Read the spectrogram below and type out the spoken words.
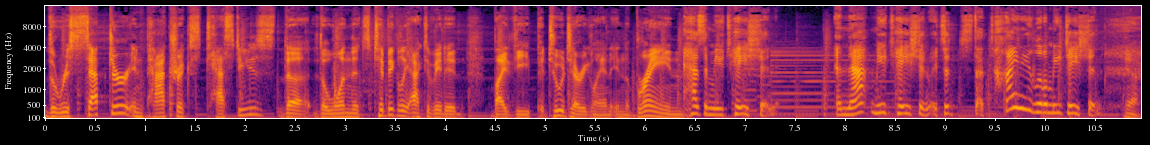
the receptor in Patrick's testes, the the one that's typically activated by the pituitary gland in the brain, has a mutation. And that mutation, it's a, just a tiny little mutation. yeah,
